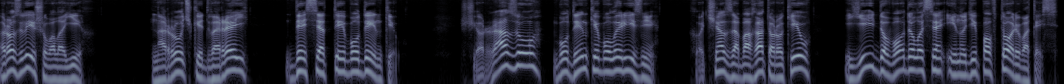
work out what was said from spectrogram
розвішувала їх на ручки дверей десяти будинків. Щоразу будинки були різні, хоча за багато років їй доводилося іноді повторюватись.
